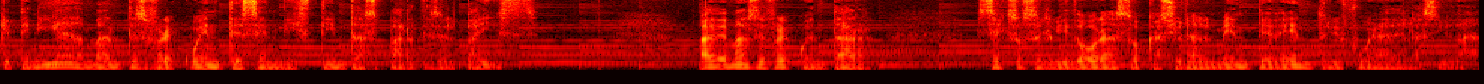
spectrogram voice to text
que tenía amantes frecuentes en distintas partes del país, además de frecuentar sexoservidoras ocasionalmente dentro y fuera de la ciudad.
